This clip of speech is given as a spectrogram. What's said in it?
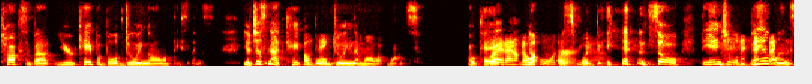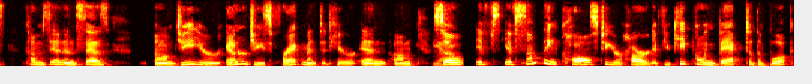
talks about you're capable of doing all of these things. You're just not capable of Oh, thank doing you. them all at once. Okay. Right. I don't know None what order. Would yeah. be. and so the angel of balance comes in and says, um, gee, your energy's fragmented here. And um, Yeah. so if if something calls to your heart, if you keep going back to the book,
